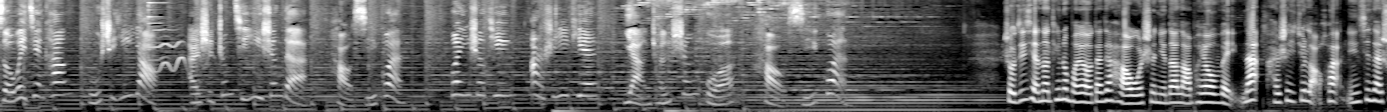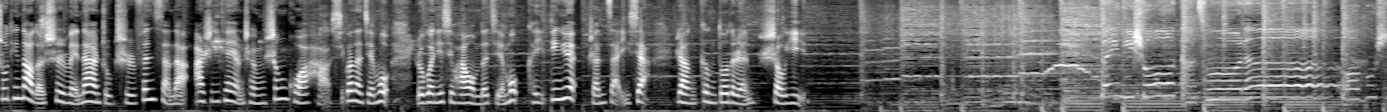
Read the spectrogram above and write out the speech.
所谓健康，不是医药，而是终其一生的好习惯。欢迎收听《二十一天养成生活好习惯》。手机前的听众朋友，大家好，我是你的老朋友伟娜。还是一句老话，您现在收听到的是伟娜主持分享的《二十一天养成生活好习惯》的节目。如果你喜欢我们的节目，可以订阅、转载一下，让更多的人受益。说打错的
